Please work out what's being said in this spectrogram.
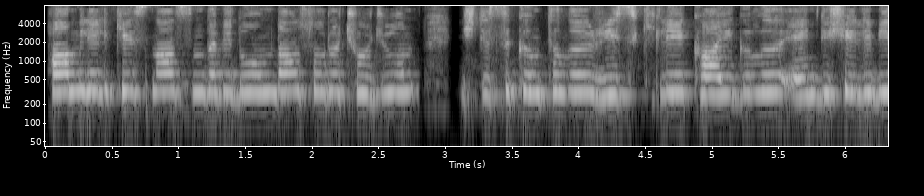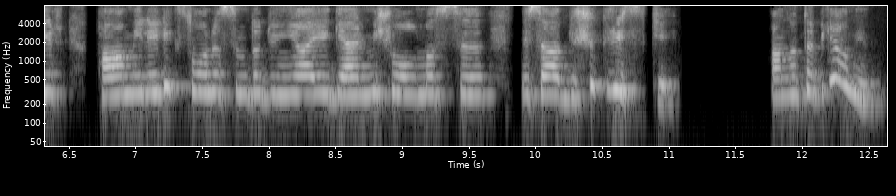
hamilelik esnasında ve doğumdan sonra çocuğun işte sıkıntılı, riskli, kaygılı, endişeli bir hamilelik sonrasında dünyaya gelmiş olması, mesela düşük riski. Anlatabiliyor muyum?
